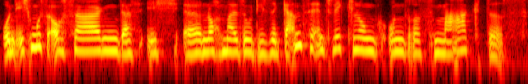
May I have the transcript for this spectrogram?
Und ich muss auch sagen, dass ich äh, noch mal so diese ganze Entwicklung unseres Marktes,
